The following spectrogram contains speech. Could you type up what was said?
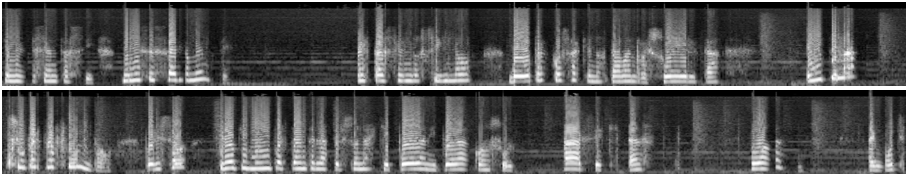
que me sienta así. No necesariamente estar siendo signo de otras cosas que no estaban resueltas. Es un tema súper profundo. Por eso creo que es muy importante las personas que puedan y puedan consultar si es que están... Hay muchas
